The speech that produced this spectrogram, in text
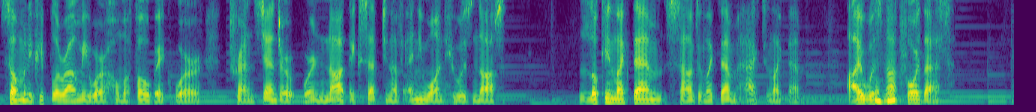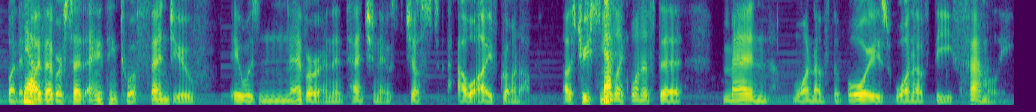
so many people around me were homophobic, were transgender, were not accepting of anyone who was not looking like them, sounding like them, acting like them. I was Mhm. not for that. But if Yeah. I've ever said anything to offend you, it was never an intention. It was just how I've grown up. I was treating Yeah. you like one of the men, one of the boys, one of the family.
